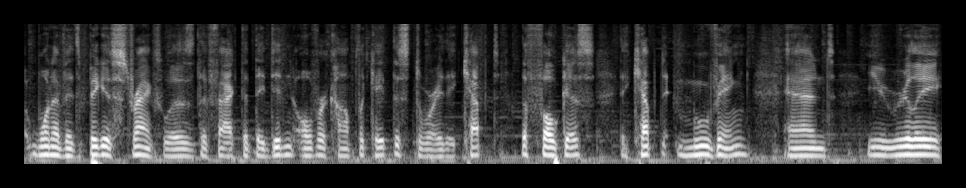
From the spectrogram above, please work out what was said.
one of its biggest strengths was the fact that they didn't overcomplicate the story. They kept the focus, they kept it moving, and you really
